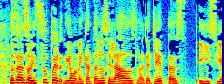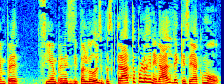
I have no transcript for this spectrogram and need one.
O sea, soy súper, digamos, me encantan los helados, las galletas y siempre siempre necesito algo dulce. Entonces trato por lo general de que sea como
